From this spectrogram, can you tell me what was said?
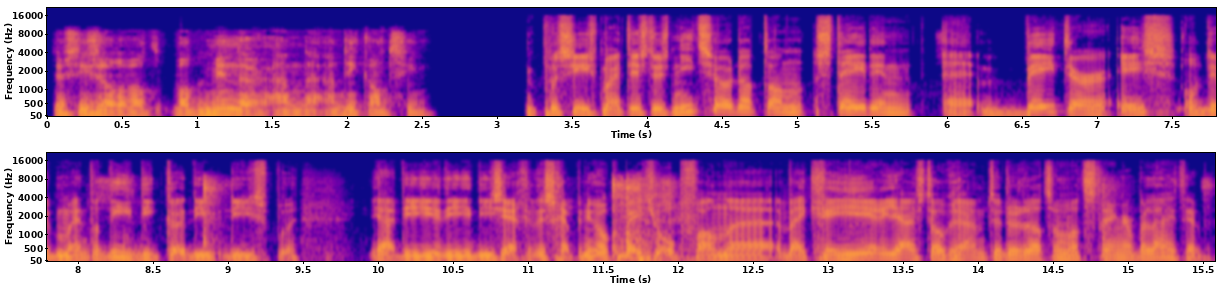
Dus die zullen wat, wat minder aan, aan die kant zien. Precies, maar het is dus niet zo dat dan steden eh, beter is op dit moment. Want die, die, die, die, ja, die, die, die zeggen, de scheppen nu ook een beetje op van... Uh, wij creëren juist ook ruimte doordat we een wat strenger beleid hebben.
